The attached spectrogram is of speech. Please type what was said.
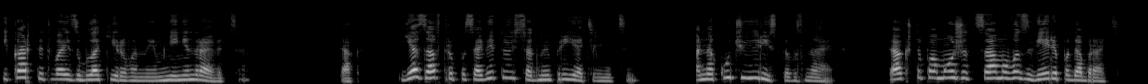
И карты твои заблокированные мне не нравятся. Так, я завтра посоветуюсь с одной приятельницей. Она кучу юристов знает, так что поможет самого зверя подобрать.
